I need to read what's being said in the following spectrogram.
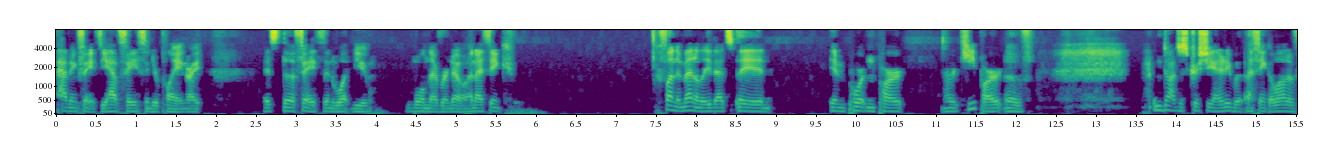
having faith. You have faith in your plane, right? It's the faith in what you will never know. And I think fundamentally that's an important part or a key part of not just Christianity, but I think a lot of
